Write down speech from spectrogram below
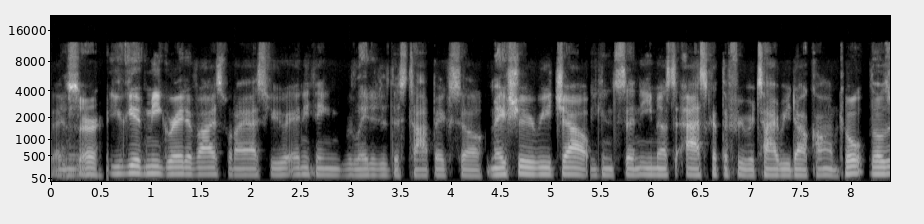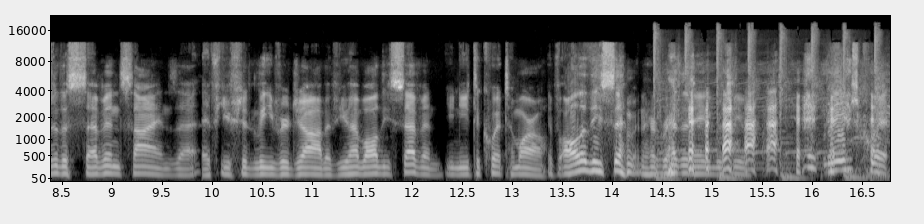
I Yes, mean, sir. You give me great advice when I ask you anything related to this topic. So make sure you reach out. You can send emails to ask at thefreeretiree.com. Cool. Those are the seven signs that if you should leave your job, if you have all these seven, you need to quit tomorrow. If all of these seven are resonating with you, rage quit.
